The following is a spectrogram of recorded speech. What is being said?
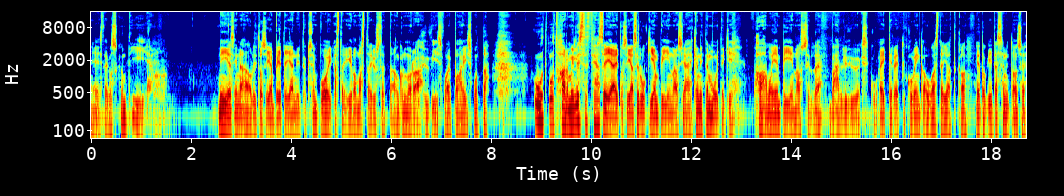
Ei sitä koskaan tiedä. Niin, ja siinähän oli tosiaan pientä jännityksen poikasta ilmasta just, että onko Nora hyvis vai pahis, mutta uut harmillisestihan se jäi tosiaan se lukijan piinaus ja ehkä niiden muidenkin hahmojen piinaus sille vähän lyhyeksi, kun ei keretty kovin kauan sitä jatkaa. Ja toki tässä nyt on se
